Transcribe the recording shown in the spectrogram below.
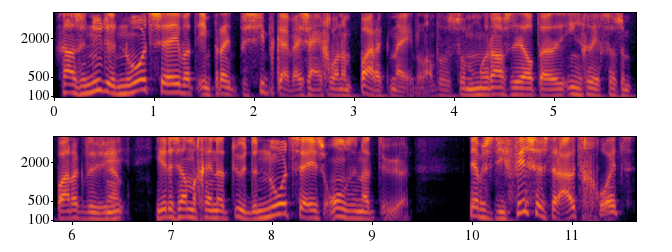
gaan ze nu de Noordzee, wat in pri- principe, kijk, wij zijn gewoon een park Nederland. Of zo'n moerasdelta ingericht als een park. Dus Ja. hier, hier is helemaal geen natuur. De Noordzee is onze natuur. Die hebben ze die vissers eruit gegooid.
